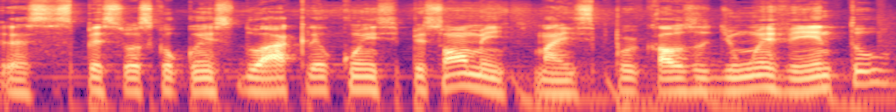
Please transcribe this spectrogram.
essas pessoas que eu conheço do Acre eu conheci pessoalmente, mas por causa de um evento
